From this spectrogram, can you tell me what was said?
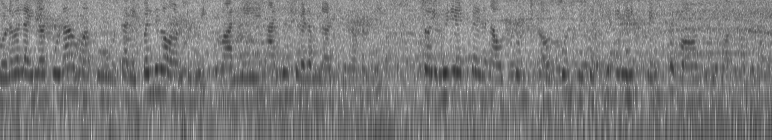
గొడవలు అయినా కూడా మాకు చాలా ఇబ్బందిగా ఉంటుంది. వాళ్ళని హ్యాండిల్ చేయడం లాంటిది కాబట్టి. సో ఇమీడియట్గా ఏదైనా అవుట్ పోస్ట్ అవుట్ పోస్ట్ని సెక్యూరిటీని పెంచితే బాగుంటుంది హాస్పిటల్స్లో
